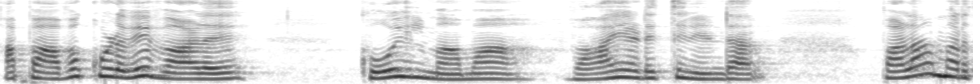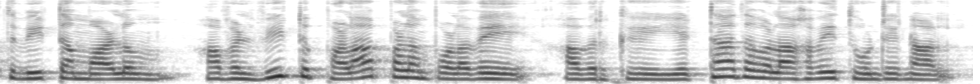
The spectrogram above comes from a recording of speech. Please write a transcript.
அப்போ அவ கூடவே வாழு. கோயில் மாமா வாயடைத்து நின்றார். பலாமரத்து வீட்டம்மாளும் அவள் வீட்டு பலாப்பழம் போலவே அவருக்கு எட்டாதவளாகவே தோன்றினாள்.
